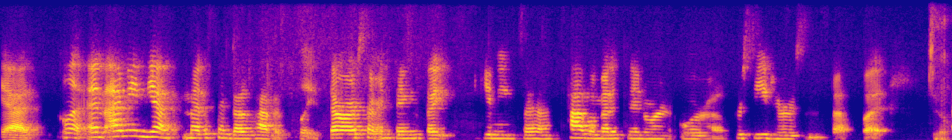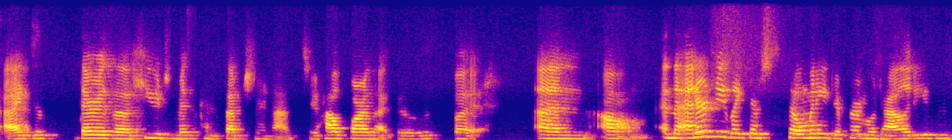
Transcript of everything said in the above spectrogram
Yeah. well, And I mean, yes, medicine does have its place. There are certain things that you need to have a medicine or, or uh, procedures and stuff, but Yeah. I just, there is a huge misconception as to how far that goes, but and um and the energy like there's so many different modalities and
